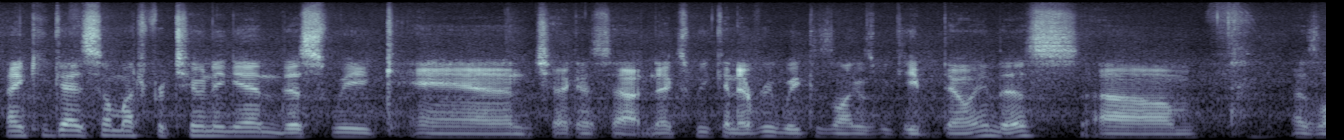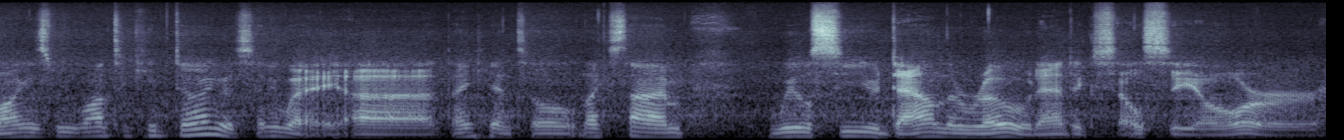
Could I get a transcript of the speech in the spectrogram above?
thank you guys so much for tuning in this week and check us out next week and every week as long as we keep doing this. Um, as long as we want to keep doing this anyway. Uh, thank you. Until next time, we'll see you down the road and Excelsior.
